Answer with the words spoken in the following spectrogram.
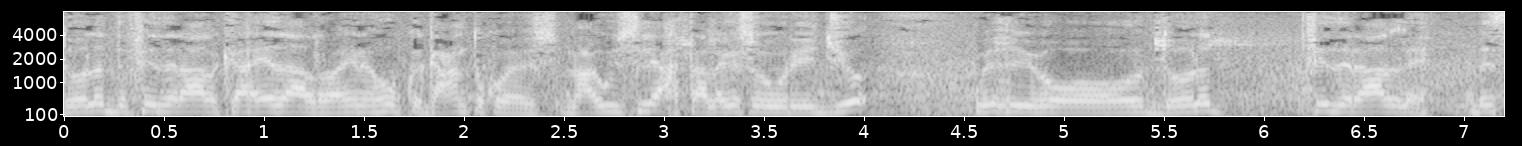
dowladda federaalka ayadaa la rabaa inay hubka gacanta ku hayso. Macwiisle xataa laga soo wareejiyo wixii oo dowlad federaal eh bes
